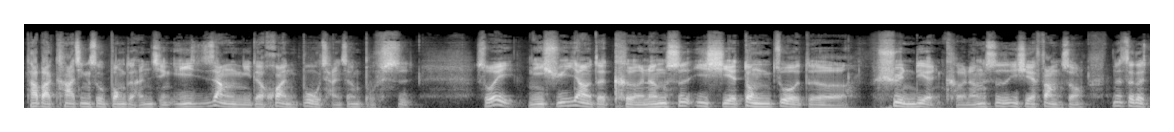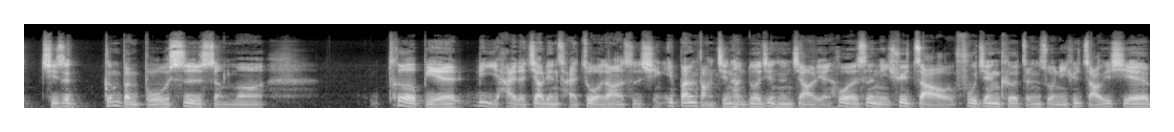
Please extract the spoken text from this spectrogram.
它把髂筋束绷得很紧，以让你的患部产生不适。所以你需要的可能是一些动作的训练，可能是一些放松。那这个其实根本不是什么。特别厉害的教练才做得到的事情。一般坊间很多健身教练，或者是你去找复健科诊所，你去找一些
